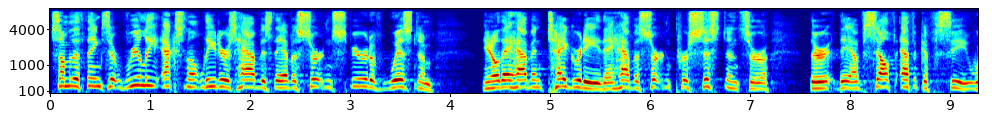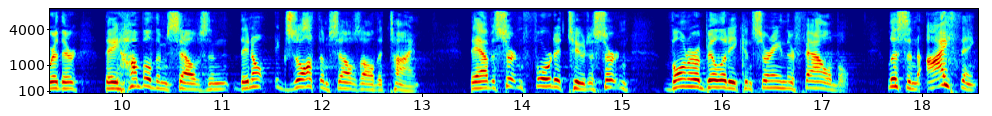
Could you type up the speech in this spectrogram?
some of the things that really excellent leaders have is they have a certain spirit of wisdom. You know, they have integrity, they have a certain persistence, or they have self efficacy where they they humble themselves and they don't exalt themselves all the time. They have a certain fortitude, a certain vulnerability concerning their fallible. Listen, I think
